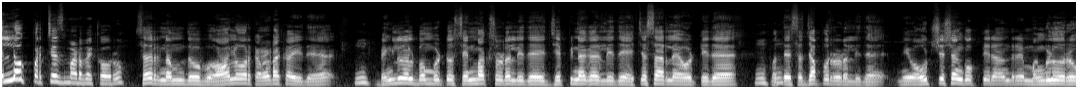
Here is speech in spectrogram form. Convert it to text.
ಎಲ್ಲೋಗಿ ಪರ್ಚೇಸ್ ಮಾಡ್ಬೇಕು ಅವರು? ಸರ್ ನಮ್ದು ಆಲ್ ಓವರ್ ಕರ್ನಾಟಕ ಇದೆ. ಬೆಂಗಳೂರಲ್ಲಿ ಬಂದ್ಬಿಟ್ಟು ಸೆಂಟ್ ಮಾರ್ಕ್ಸ್ ರೋಡ್ ಅಲ್ಲಿ ಇದೆ ಜೆ ಪಿ ನಗರ್ ಇದೆ ಎಚ್ ಎಸ್ ಆರ್ ಲೇಔಟ್ ಇದೆ ಮತ್ತೆ ಸಜ್ಜಾಪುರ ರೋಡ್ ಅಲ್ಲಿ ಇದೆ ನೀವು ಔಟ್ ಸ್ಟೇಷನ್ ಹೋಗ್ತೀರಾ ಅಂದ್ರೆ ಮಂಗಳೂರು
